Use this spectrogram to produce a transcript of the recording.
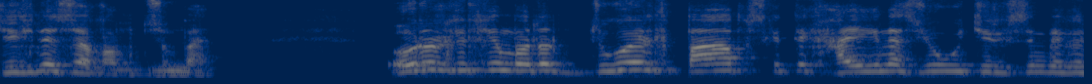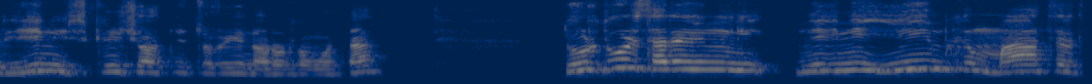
Жигнэсээ гомдсон байна. Өөрөөр хэлэх юм бол зүгээр л Babs гэдэг хаягнаас юу гэж иргсэн бэхээр энэ скриншотны зургийг оруулангуудаа дөрөвдүгээр сарын нэгний иймхэн материал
